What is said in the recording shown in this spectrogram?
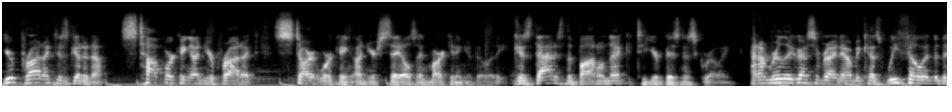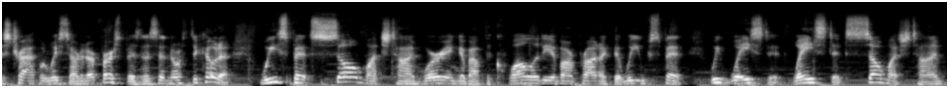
your product is good enough. Stop working on your product, start working on your sales and marketing ability because that is the bottleneck to your business growing. And I'm really aggressive right now because we fell into this trap when we started our first business in North Dakota. We spent so much time worrying about the quality of our product that we spent, we wasted, wasted so much time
